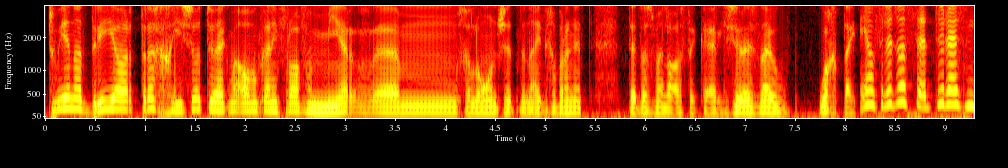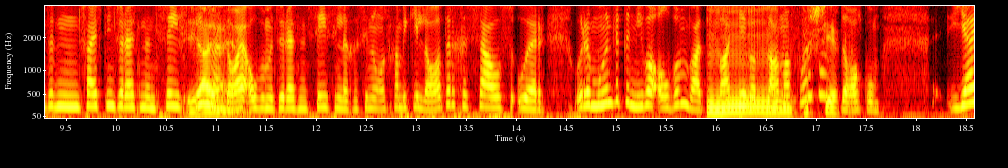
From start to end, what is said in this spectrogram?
2 na 3 jaar terug hierso toe ek my album kan nie vra vir meer ehm um, gelonch het en uitgebring het. Dit was my laaste kuiertjie. So dis nou hoogtyd. Ja, so dit was 2015 2016 Ja, ja, en daai ja. album in 2016 hulle gesien en ons gaan bietjie later gesels oor oor 'n moontlike nuwe album wat wat jy beplan maar voor ons verseker. daar kom. Jy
